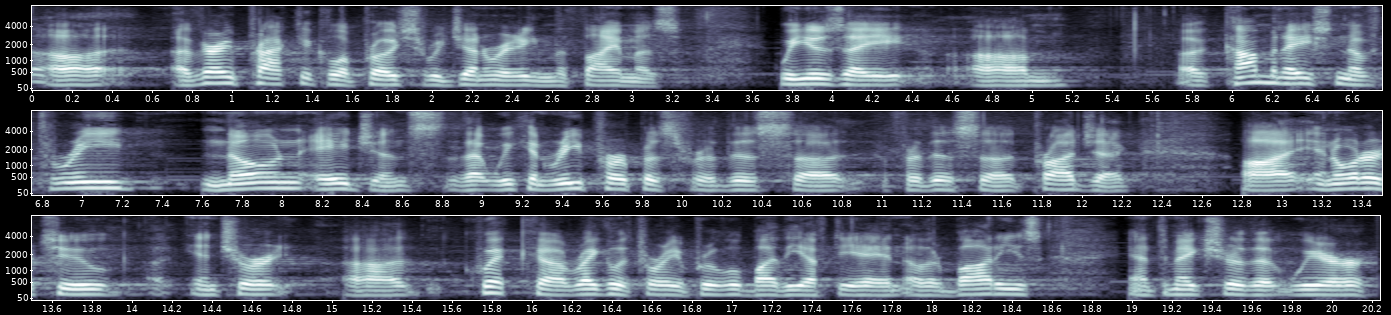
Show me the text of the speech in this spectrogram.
uh, a very practical approach to regenerating the thymus. We use a, um, a combination of three known agents that we can repurpose for this, uh, for this uh, project in order to ensure uh, quick uh, regulatory approval by the FDA and other bodies, and to make sure that we're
